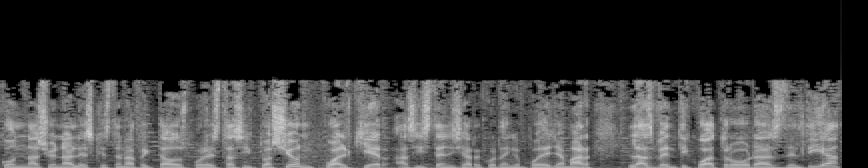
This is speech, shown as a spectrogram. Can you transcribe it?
connacionales que están afectados por esta situación. Cualquier asistencia, recuerden que puede llamar las 24 horas del día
